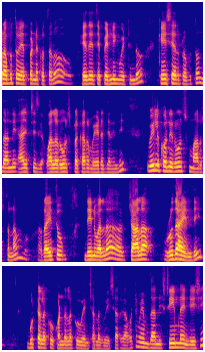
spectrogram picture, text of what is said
ప్రభుత్వం ఏర్పడిన కొత్తలో ఏదైతే పెండింగ్ పెట్టిందో కేసీఆర్ ప్రభుత్వం దాన్ని యాజ్ ఇట్ ఈస్గా వాళ్ళ రూల్స్ ప్రకారం వేయడం జరిగింది. వీళ్ళు కొన్ని రూల్స్ మారుస్తున్నాం. రైతు దీనివల్ల చాలా వృధా అయింది. గుట్టలకు కొండలకు వెంచర్లకు వేశారు కాబట్టి మేము దాన్ని స్ట్రీమ్ లైన్ చేసి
